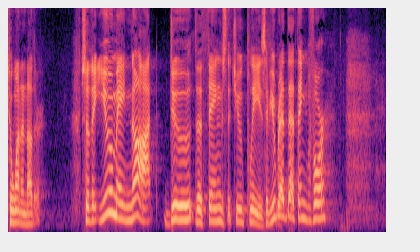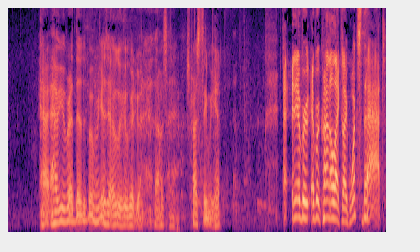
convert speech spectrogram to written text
to one another, so that you may not do the things that you please. Have you read that thing before? Have you read that before? Yes, oh, good, good, good. That was, was trusting we had. And ever, ever kind of like, like, what's that?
